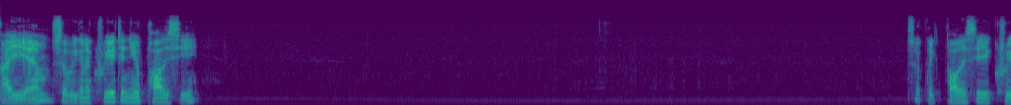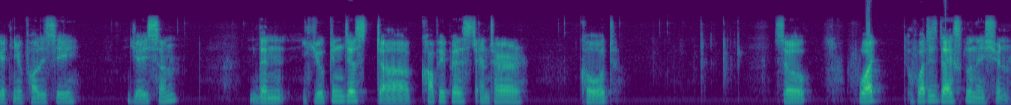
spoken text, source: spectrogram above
IAM so we're gonna create a new policy so click policy create new policy JSON. Then you can just uh, copy paste enter code. So what what is the explanation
